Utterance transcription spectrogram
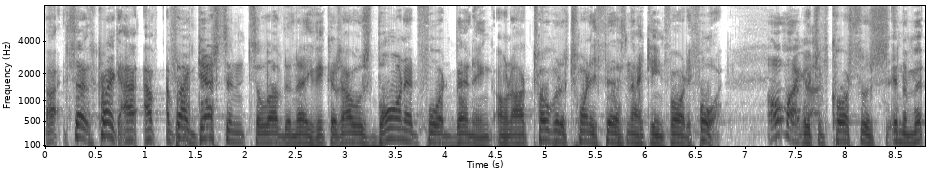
Uh, so, Craig, I, I, feel like destined to love the Navy because I was born at Fort Benning on October the 25th, 1944. Oh, my God. Which, of course, was in the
